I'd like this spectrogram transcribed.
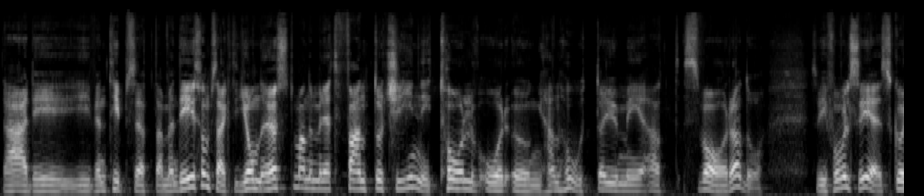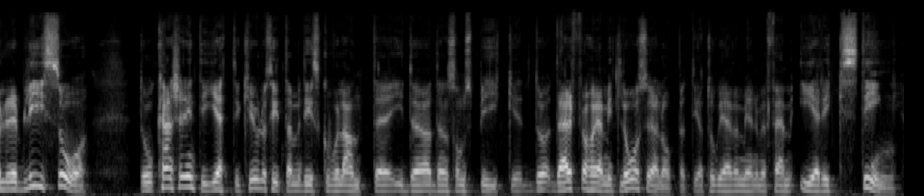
Nej, det är given tipsetta. Men det är som sagt John Östman nummer ett Fantocini, 12 år ung. Han hotar ju med att svara då. Så vi får väl se. Skulle det bli så då kanske det inte är jättekul att sitta med Disco Volante i döden som spik. Därför har jag mitt lås i det här loppet. Jag tog även med nummer 5 Erik Sting.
